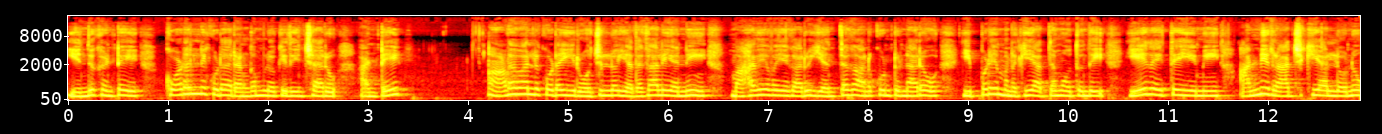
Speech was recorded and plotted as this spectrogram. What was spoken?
ఎందుకంటే కోడల్ని కూడా రంగంలోకి దించారు. అంటే ఆడవాళ్ళు కూడా ఈ రోజుల్లో ఎదగాలి అని మహాదేవయ్య గారు ఎంతగా అనుకుంటున్నారో ఇప్పుడే మనకి అర్థమవుతుంది. ఏదైతే ఏమి అన్ని రాజకీయాల్లోనూ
